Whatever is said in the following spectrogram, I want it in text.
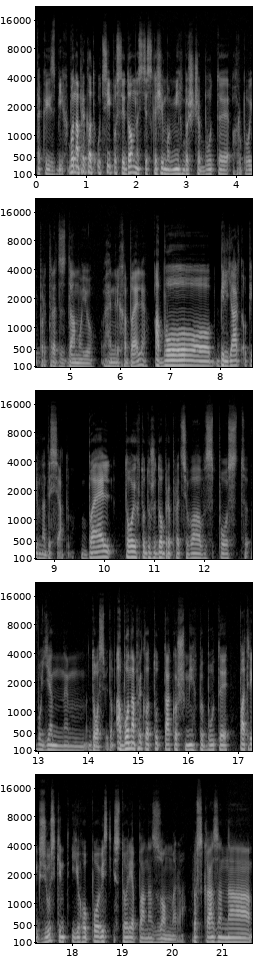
такий збіг. Бо, наприклад, у цій послідовності, скажімо, міг би ще бути груповий портрет з дамою Генріха Беля або більярд о пів на десяту. Бель той, хто дуже добре працював з поствоєнним досвідом. Або, наприклад, тут також міг би бути Патрік Зюскінд і його повість Історія пана Зоммера, розказана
